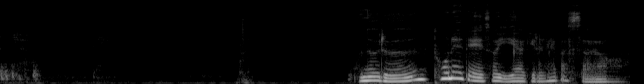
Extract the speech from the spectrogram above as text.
해주면 네. 오늘은 톤에 대해서 이야기를 해봤어요.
